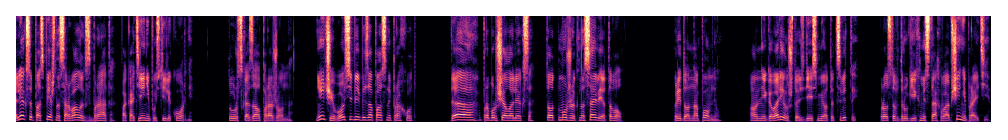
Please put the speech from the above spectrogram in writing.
Алекса поспешно сорвал их с брата, пока те не пустили корни. Тур сказал пораженно, «Ничего себе безопасный проход». «Да», — пробурчал Алекса, — «тот мужик насоветовал». Придон напомнил. Он не говорил, что здесь мед и цветы. Просто в других местах вообще не пройти.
